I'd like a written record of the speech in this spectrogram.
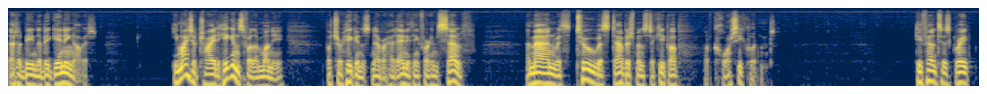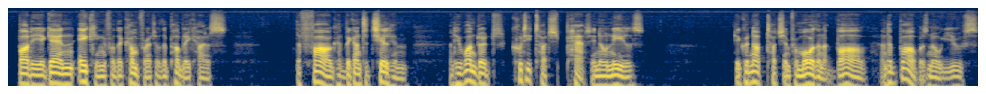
That had been the beginning of it. He might have tried Higgins for the money, but sure Higgins never had anything for himself. A man with two establishments to keep up, of course he couldn't. He felt his great body again aching for the comfort of the public house. The fog had begun to chill him, and he wondered could he touch Pat in O'Neill's? He could not touch him for more than a bob, and a bob was no use.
